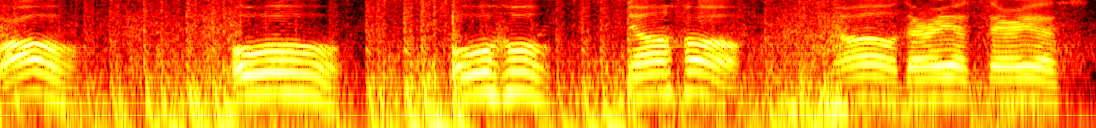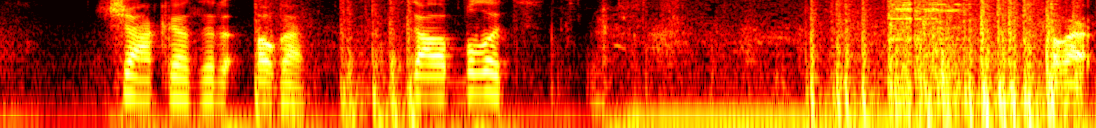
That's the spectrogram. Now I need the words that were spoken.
Oh. Oh. Oh. No. No. There he is. There he is. Shotgun to the. Oh god. Out of bullets. Oh god.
